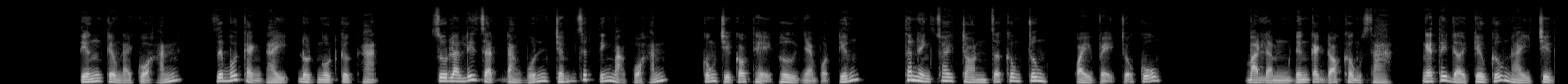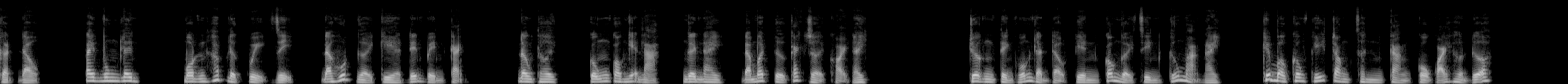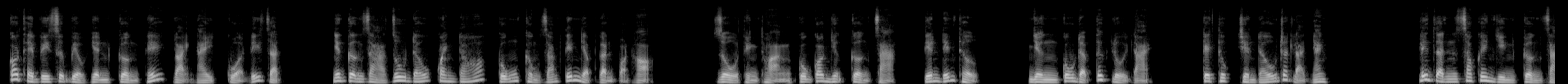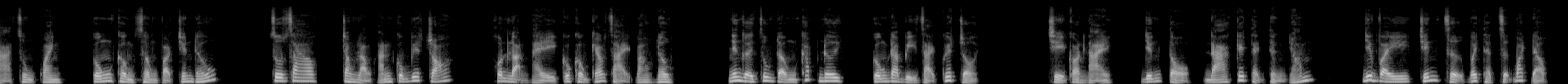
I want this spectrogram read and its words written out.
Tiếng kêu này của hắn, dưới bối cảnh này đột ngột cực hạn. Dù là Lý Giật đang muốn chấm dứt tính mạng của hắn, cũng chỉ có thể hừ nhẹ một tiếng, thân hình xoay tròn giữa không trung, quay về chỗ cũ. Bà Lâm đứng cách đó không xa, nghe thấy lời kêu cứu này chỉ gật đầu, tay vung lên, một hấp lực quỷ dị đã hút người kia đến bên cạnh. Đồng thời, cũng có nghĩa là người này đã mất tư cách rời khỏi đây. Trước tình huống lần đầu tiên có người xin cứu mạng này, khiến bầu không khí trong sân càng cổ quái hơn nữa. Có thể vì sự biểu hiện cường thế loại này của Lý Giật, những cường giả du đấu quanh đó cũng không dám tiến nhập gần bọn họ. Dù thỉnh thoảng cũng có những cường giả tiến đến thử, nhưng cũng lập tức lùi lại, kết thúc chiến đấu rất là nhanh. Lý Giật sau khi nhìn cường giả xung quanh cũng không xông vào chiến đấu. Dù sao, trong lòng hắn cũng biết rõ, hỗn loạn này cũng không kéo dài bao lâu. Những người rung động khắp nơi cũng đã bị giải quyết rồi. Chỉ còn lại những tổ đã kết thành từng nhóm, như vậy chiến sự mới thật sự bắt đầu.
